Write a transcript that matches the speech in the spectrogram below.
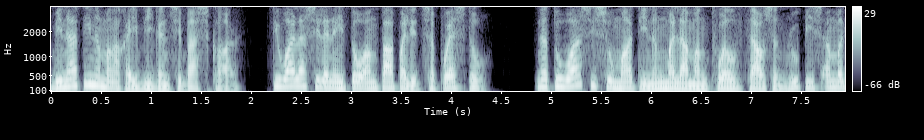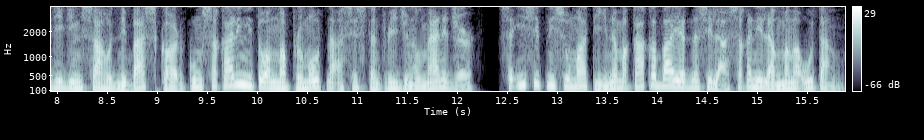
binati ng mga kaibigan si Bhaskar, tiwala sila na ito ang papalit sa pwesto. Natuwa si Sumati nang malamang 12,000 rupees ang magiging sahod ni Bhaskar kung sakaling ito ang ma-promote na Assistant Regional Manager, sa isip ni Sumati na makakabayad na sila sa kanilang mga utang.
